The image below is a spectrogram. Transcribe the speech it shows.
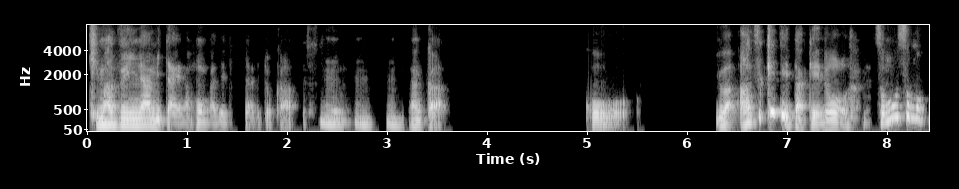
気まずいなみたいな本が出てきたりとか、うんうんうん。なんか、こう、要は預けてたけど、そもそも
